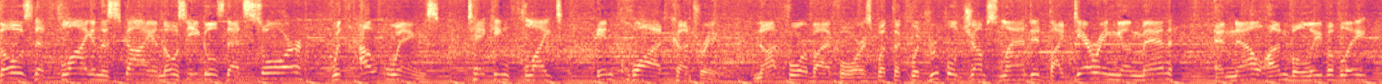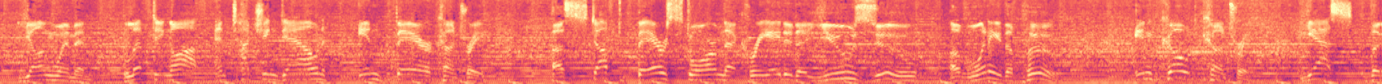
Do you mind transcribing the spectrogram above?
Those that fly in the sky and those eagles that soar without wings, taking flight in quad country. Not 4x4s, but the quadruple jumps landed by daring young men and now unbelievably young women. Lifting off and touching down in bear country. A stuffed bear storm that created a U zoo of Winnie the Pooh. In goat country. Yes, the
